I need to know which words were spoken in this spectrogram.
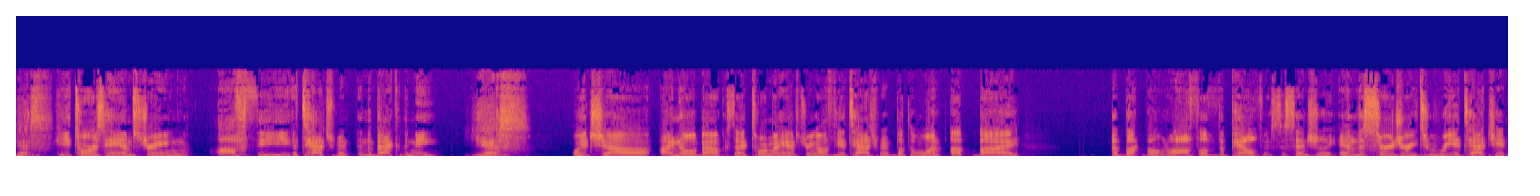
Yes, He tore his hamstring off the attachment in the back of the knee, yes, which uh, I know about because I tore my hamstring off the attachment, but the one up by the butt bone, off of the pelvis, essentially, and the surgery to reattach it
